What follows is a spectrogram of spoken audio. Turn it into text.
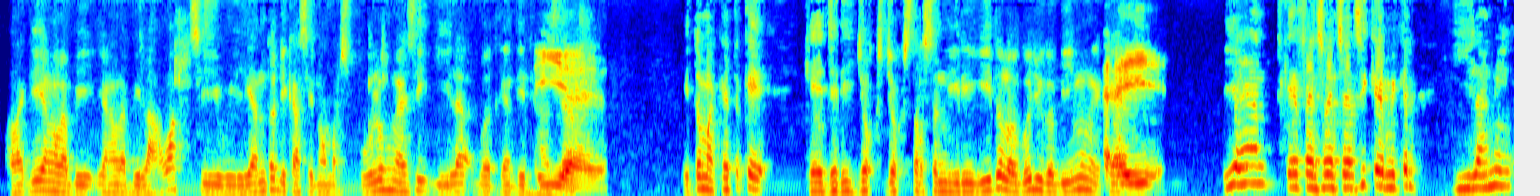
Apalagi yang lebih yang lebih lawak si William tuh dikasih nomor 10 nggak sih gila buat ganti Hazard. Iya. Itu makanya tuh kayak kayak jadi jokes-jokes tersendiri gitu loh. Gue juga bingung ya kayak. Eh, iya kan kayak fans-fans Chelsea kayak mikir gila nih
